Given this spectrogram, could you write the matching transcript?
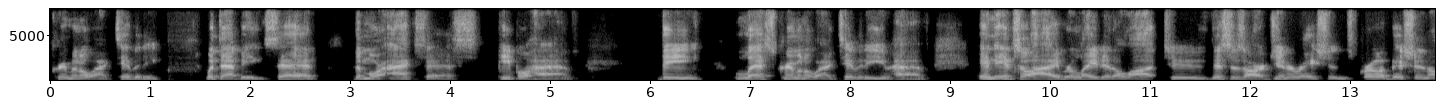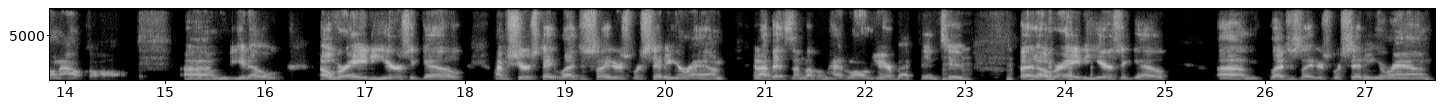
criminal activity. With that being said, the more access people have, the less criminal activity you have. And, and so I related a lot to this is our generation's prohibition on alcohol. Um, you know, over 80 years ago. I'm sure state legislators were sitting around, and I bet some of them had long hair back then too. but over 80 years ago, um, legislators were sitting around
